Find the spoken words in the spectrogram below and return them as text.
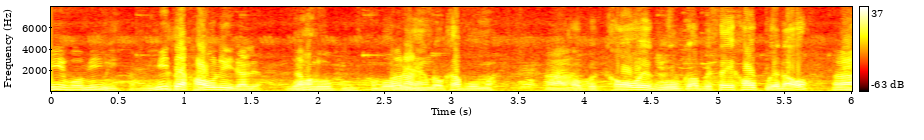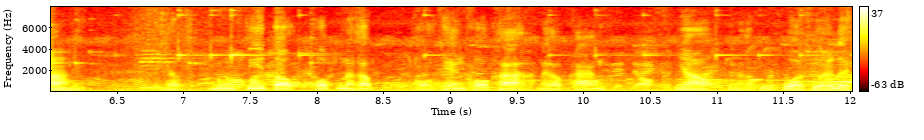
มีบ่มีบ่มีมี มีแต่เขานี่จะอยากรูปอ๋อบ่มีหยังดอกครับผมอ่า เอาไปเขาอยากรูปก็เอาไปใส่เขาเปิดเอาอ่า นะครับนุ่งตีเต่าครบนะครับ ขอแข้งขอขานะครับหางยาวนะครับเป็นขัวสวยเลย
